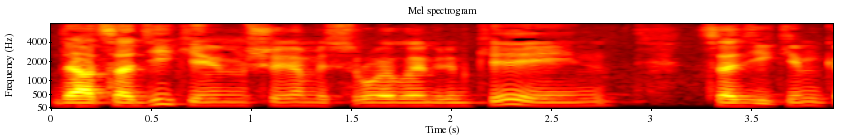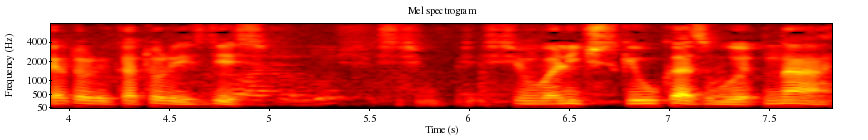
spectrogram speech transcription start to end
Да, цадиким шем Исруэл Кейн, цадиким, которые, которые здесь символически указывают на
